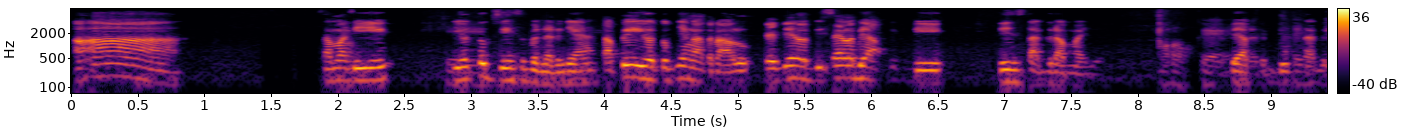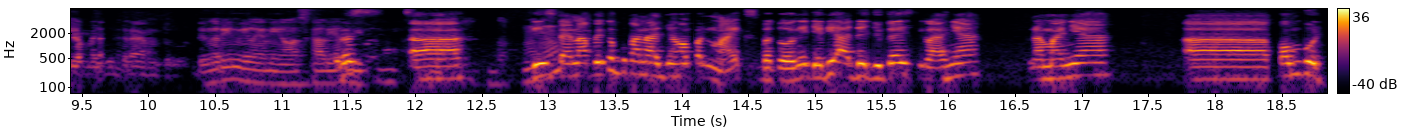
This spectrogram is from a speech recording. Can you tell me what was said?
Ah, sama di Oke. YouTube sih sebenarnya, tapi YouTube-nya nggak terlalu. Dia lebih saya lebih aktif di di Instagram aja. Oke, Biar berarti di Instagram tuh. Dengerin milenial sekalian Terus di- eh, di Hmm? stand up itu bukan aja open mic sebetulnya, jadi ada juga istilahnya namanya eh, kombut.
